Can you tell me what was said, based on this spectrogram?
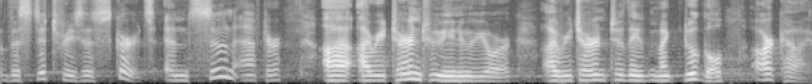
the stitch resist skirts. And soon after, uh, I returned to New York. I returned to the McDougall archive.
